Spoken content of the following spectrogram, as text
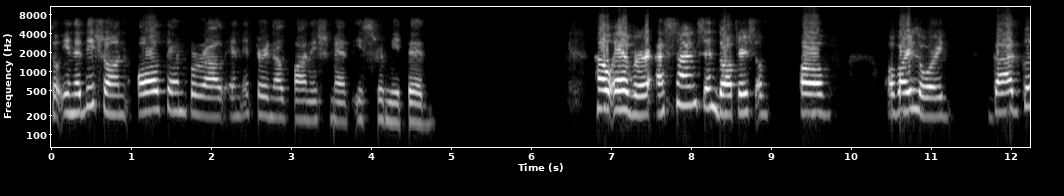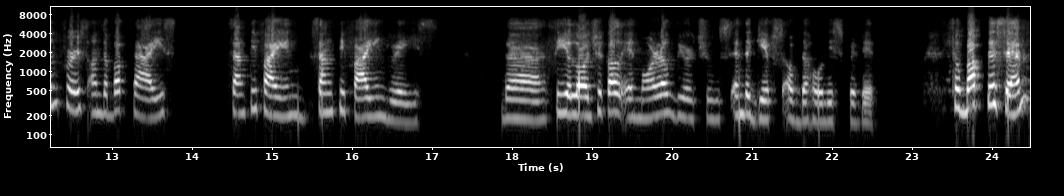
So in addition, all temporal and eternal punishment is remitted. However, as sons and daughters of, of, of our Lord, God confers on the baptized sanctifying, sanctifying grace, the theological and moral virtues, and the gifts of the Holy Spirit. So baptism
